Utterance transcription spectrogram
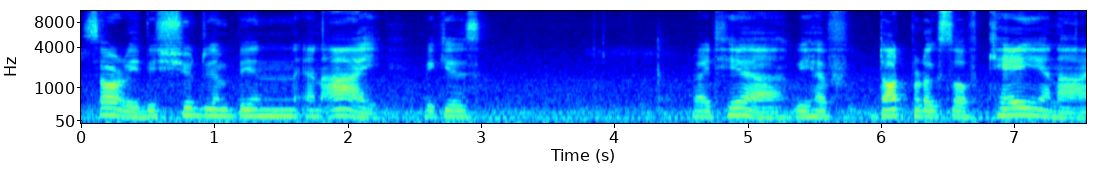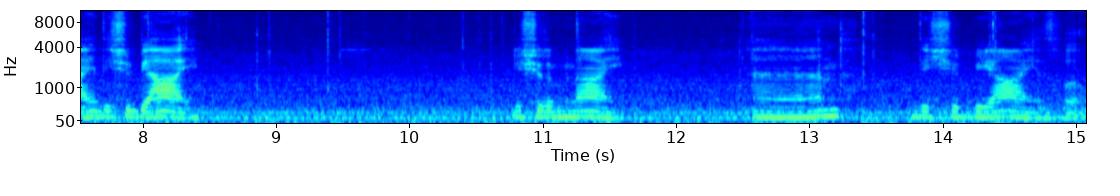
sorry this should have been an I because right here we have dot products of K and I. This should be I. This should have been I. And this should be I as well.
